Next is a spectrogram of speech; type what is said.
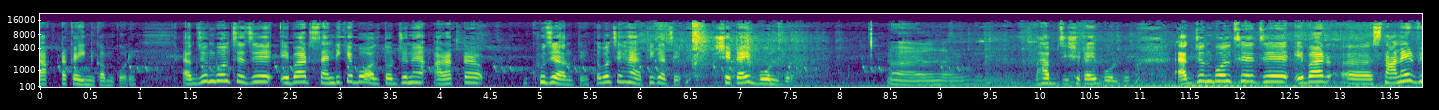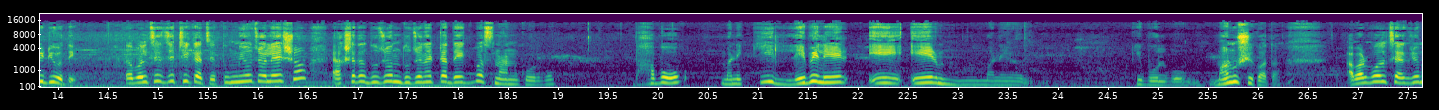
লাখ টাকা ইনকাম করে। একজন বলছে যে, এবার স্যান্ডিকে বল, তোর জন্য আর খুঁজে আনতে। তো বলছে হ্যাঁ ঠিক আছে, সেটাই বলব। ভাবছি, সেটাই বলব। একজন বলছে যে, এবার স্নানের ভিডিও দে। তা বলছে যে, ঠিক আছে, তুমিও চলে এসো, একসাথে দুজন, দুজনেরটা দেখব, স্নান করব। ভাবো মানে কি লেভেলের এ, এর মানে কি বলব, মানসিকতা। আবার বলছে, একজন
